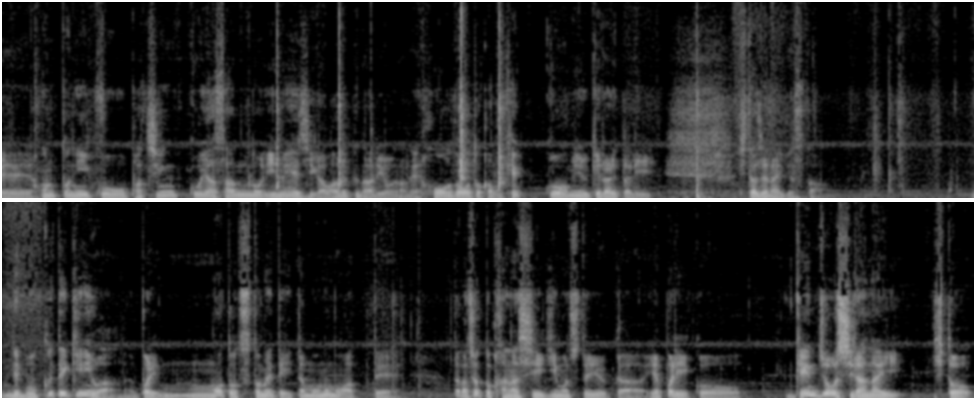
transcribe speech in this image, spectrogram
えー、本当にこうパチンコ屋さんのイメージが悪くなるようなね報道とかも結構見受けられたりしたじゃないですか。で僕的にはやっぱり元勤めていたものもあってなんかちょっと悲しい気持ちというかやっぱりこう現状を知らない人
